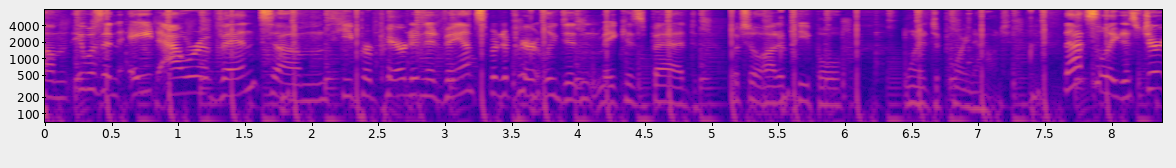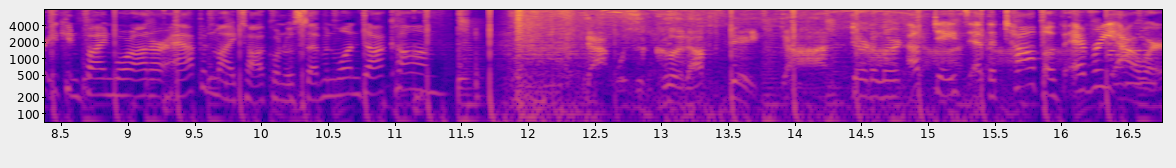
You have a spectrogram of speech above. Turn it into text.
Um, it was an eight-hour event. Um, he prepared in advance, but apparently didn't make his bed, which a lot of people wanted to point out. That's the latest dirt. You can find more on our app and mytalk1071.com. That was a good update, Don. Dirt Alert updates at the top of every hour.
